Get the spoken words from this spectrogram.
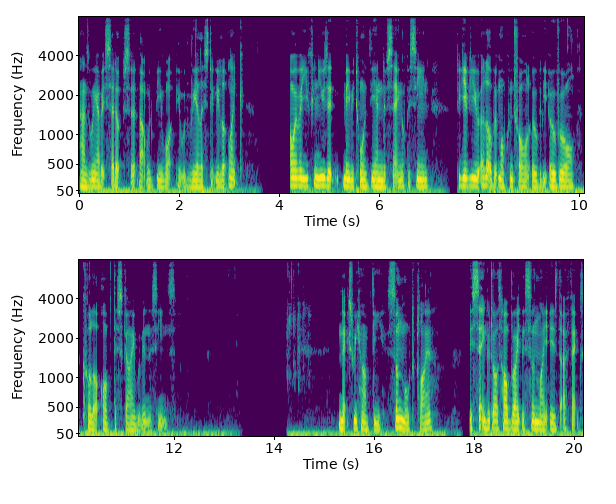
as we have it set up so that would be what it would realistically look like. However, you can use it maybe towards the end of setting up a scene to give you a little bit more control over the overall colour of the sky within the scenes. Next we have the sun multiplier. This setting controls how bright the sunlight is that affects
